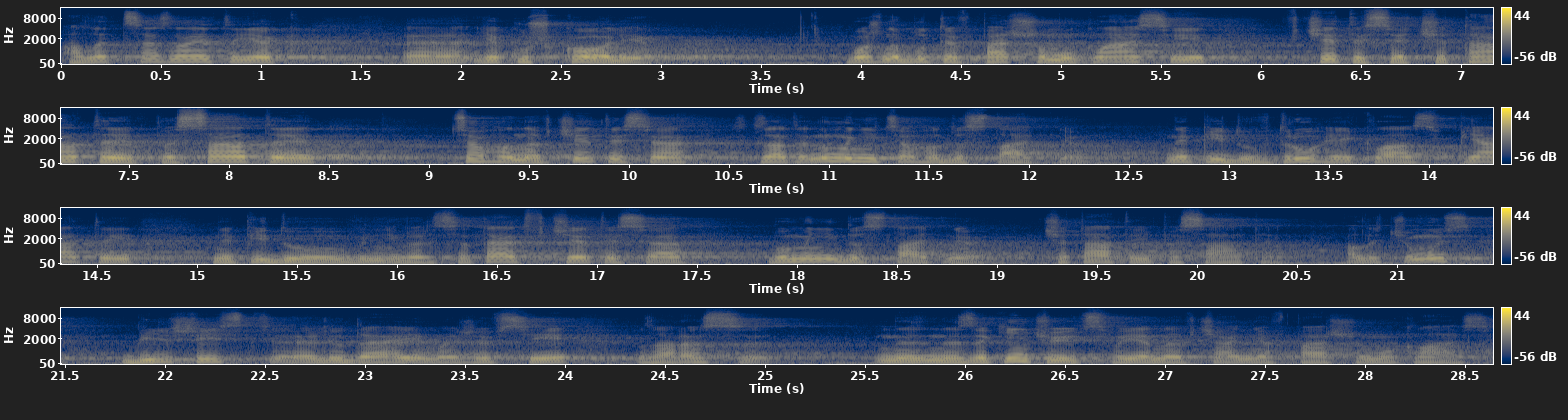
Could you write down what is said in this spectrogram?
Але це, знаєте, як, е, як у школі. Можна бути в першому класі, вчитися читати, писати, цього навчитися, сказати, ну мені цього достатньо. Не піду в другий клас, в п'ятий, не піду в університет вчитися, бо мені достатньо читати і писати. Але чомусь більшість е, людей, майже всі, зараз не, не закінчують своє навчання в першому класі.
